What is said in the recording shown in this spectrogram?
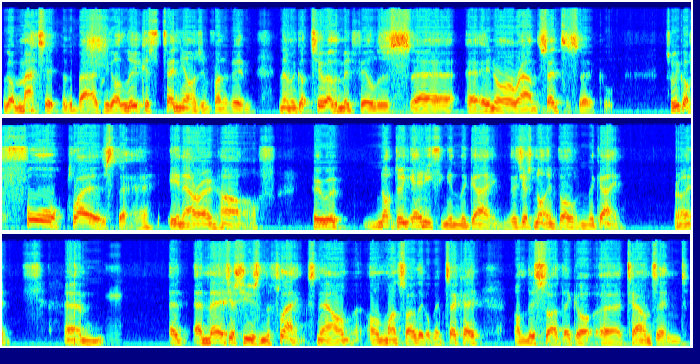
We've got Matip at the back. We've got Lucas ten yards in front of him, and then we've got two other midfielders uh, uh, in or around the centre circle. So we've got four players there in our own half who are not doing anything in the game. They're just not involved in the game, right? Um, and, and they're just using the flanks. Now, on one side they've got Benteke, on this side they've got uh, Townsend,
